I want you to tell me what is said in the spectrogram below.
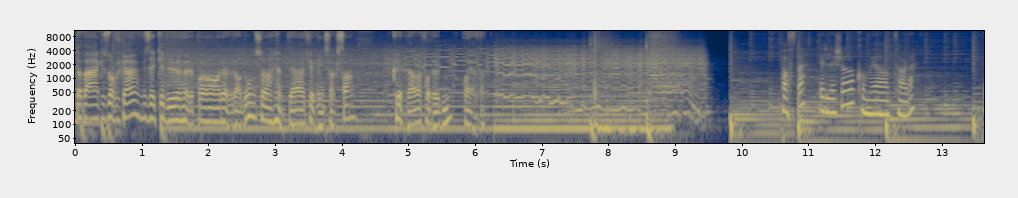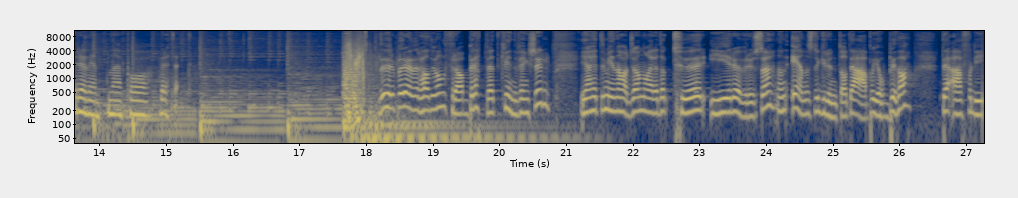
Dette er Kristoffer Schau. Hvis ikke du hører på Røverradioen, så henter jeg kyllingsaksa, klipper av forhuden og den. Pass deg, ellers så kommer vi og tar deg. Røverjentene på Bredtvet. Du hører på Røverradioen fra Bredtvet kvinnefengsel. Jeg heter Mine Hajan og er redaktør i Røverhuset. Den eneste grunnen til at jeg er på jobb i dag, det er fordi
